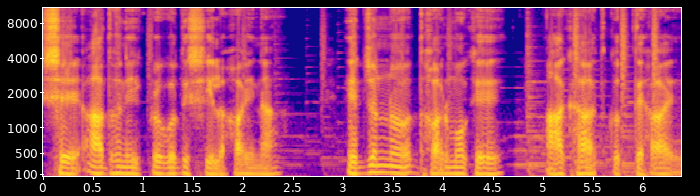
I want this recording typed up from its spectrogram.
সে আধুনিক, প্রগতিশীল হয় না। এর জন্য ধর্মকে আঘাত করতে হয়।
